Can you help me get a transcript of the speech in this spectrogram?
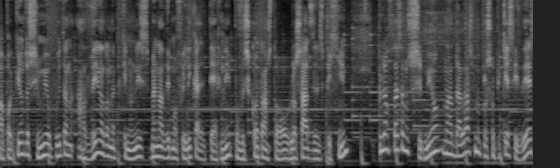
Από εκείνο το σημείο που ήταν αδύνατο να επικοινωνήσεις με ένα δημοφιλή καλλιτέχνη που βρισκόταν στο Los Angeles π.χ., πλέον φτάσαμε στο σημείο να ανταλλάσσουμε προσωπικές ιδέες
